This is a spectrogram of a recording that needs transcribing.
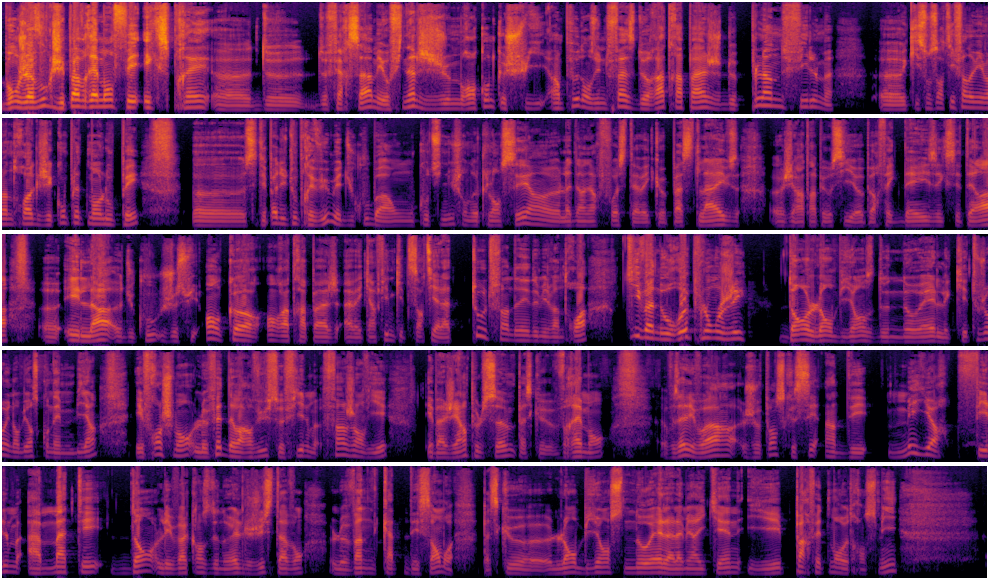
Bon, j'avoue que j'ai pas vraiment fait exprès euh, de, faire ça, mais au final, je me rends compte que je suis un peu dans une phase de rattrapage de plein de films euh, qui sont sortis fin 2023 que j'ai complètement loupé. Euh, c'était pas du tout prévu, mais du coup, bah, on continue sur notre lancée. hein. La dernière fois, c'était avec Past Lives. j'ai rattrapé aussi Perfect Days, etc. Et là, du coup, je suis encore en rattrapage avec un film qui est sorti à la toute fin d'année 2023, qui va nous replonger dans l'ambiance de Noël, qui est toujours une ambiance qu'on aime bien. Et franchement, le fait d'avoir vu ce film fin janvier, eh ben, j'ai un peu le seum parce que vraiment, vous allez voir, je pense que c'est un des meilleurs films à mater dans les vacances de Noël juste avant le 24 décembre parce que euh, l'ambiance Noël à l'américaine y est parfaitement retransmise.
